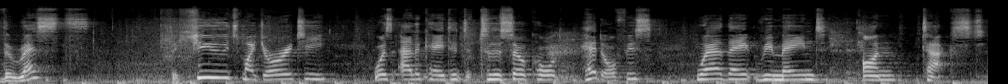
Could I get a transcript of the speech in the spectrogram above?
The rest, the huge majority, was allocated to the so called head office, where they remained untaxed.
